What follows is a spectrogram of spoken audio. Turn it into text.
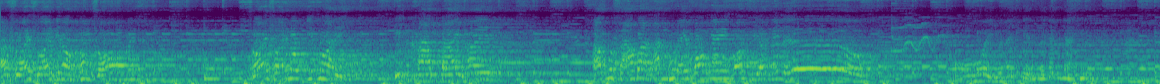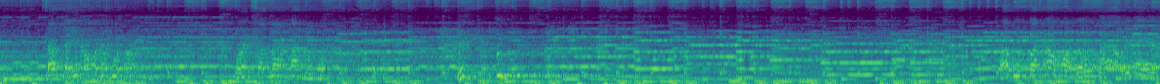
อะสวยสวยพี่น้องต้องสวยสวยสวยนกกินหน่อยกินขาดตายไทยอาผู้สาวบ้านอันผู้ใดของไงขอเสียงไงเร็วโอ้ยอยู่ในเต็นท์แล้วกันไง ซ้ำไหนเนาะทั้งหมดเนาะวันสำรานบ้านหมดเฮ้ยอาบุญก่อนเอาหอดเราสาเอาได้ไงล่ะ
